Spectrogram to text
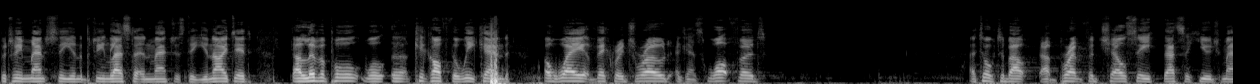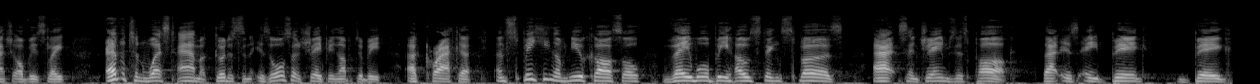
between Manchester between Leicester and Manchester United. Uh, Liverpool will uh, kick off the weekend away at Vicarage Road against Watford. I talked about uh, Brentford Chelsea. That's a huge match, obviously. Everton West Ham at Goodison is also shaping up to be a cracker. And speaking of Newcastle, they will be hosting Spurs at St. James's Park. That is a big, big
